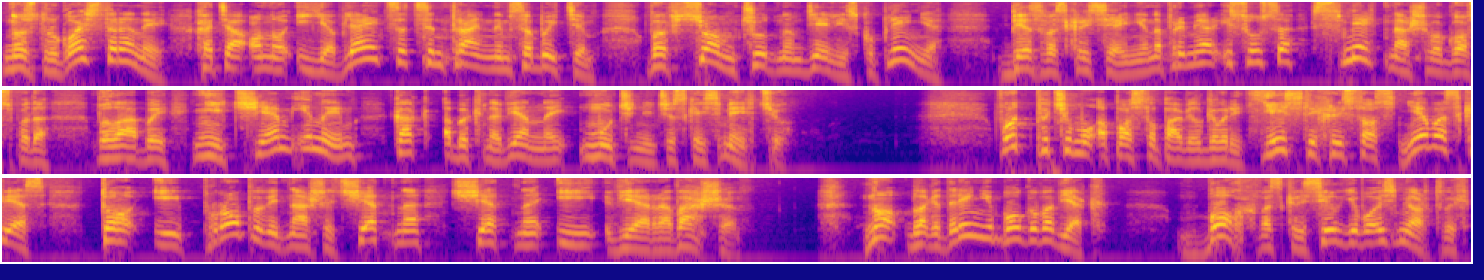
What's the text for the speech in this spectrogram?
Но с другой стороны, хотя оно и является центральным событием во всем чудном деле искупления, без воскресения, например, Иисуса, смерть нашего Господа была бы ничем иным, как обыкновенной мученической смертью. Вот почему апостол Павел говорит, если Христос не воскрес, то и проповедь наша тщетна, тщетна и вера ваша. Но благодарение Богу во век – Бог воскресил его из мертвых,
